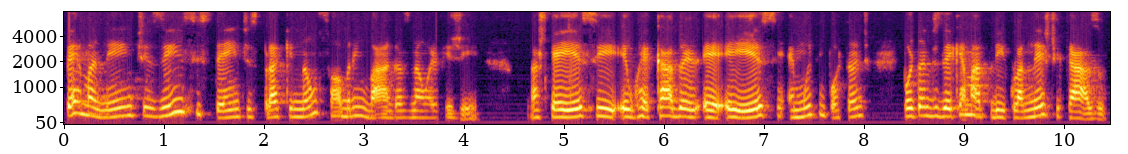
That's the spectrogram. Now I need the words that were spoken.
permanentes e insistentes para que não sobrem vagas na UFG. Acho que é esse, o recado é, é, é, esse, é muito importante. Importante dizer que a matrícula, neste caso,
